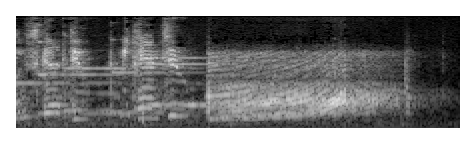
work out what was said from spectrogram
Who's gonna do what we can do?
